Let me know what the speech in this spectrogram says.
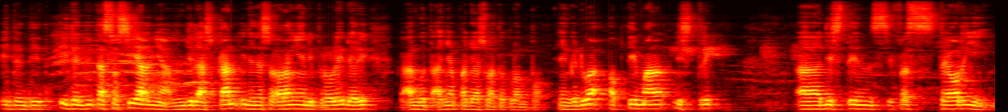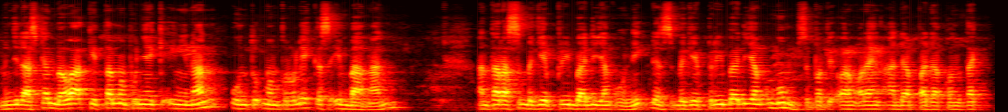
identitas sosialnya menjelaskan identitas seorang yang diperoleh dari keanggotaannya pada suatu kelompok yang kedua optimal district uh, distinctiveness teori menjelaskan bahwa kita mempunyai keinginan untuk memperoleh keseimbangan antara sebagai pribadi yang unik dan sebagai pribadi yang umum seperti orang-orang yang ada pada konteks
